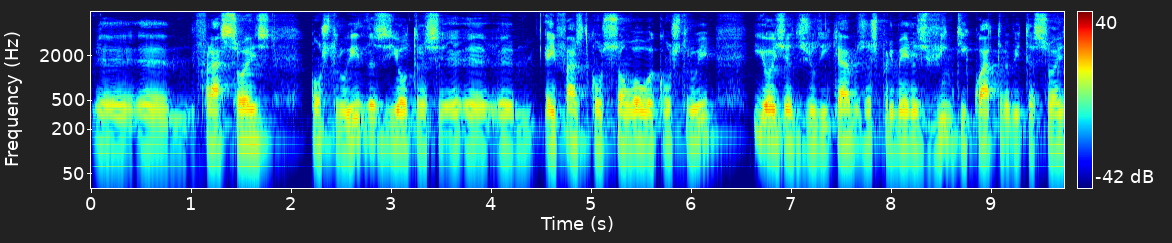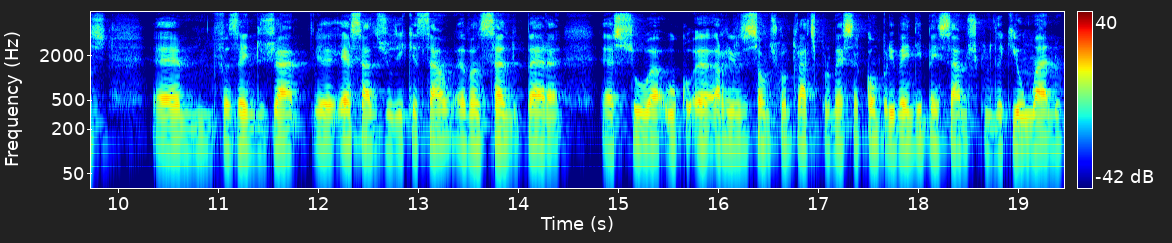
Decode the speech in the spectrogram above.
eh, eh, frações construídas e outras eh, em fase de construção ou a construir, e hoje adjudicamos as primeiras 24 habitações, fazendo já essa adjudicação, avançando para a sua a realização dos contratos promessa compra e venda, e pensamos que daqui a um ano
